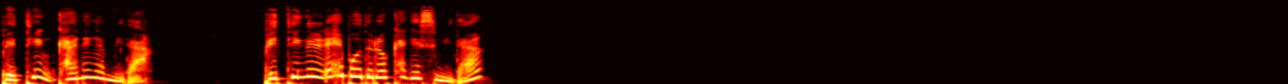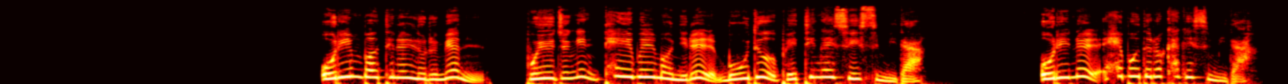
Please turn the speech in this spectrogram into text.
베팅 가능합니다. 베팅을 해보도록 하겠습니다. 올인 버튼을 누르면 보유 중인 테이블 money를 모두 베팅할 수 있습니다. 올인을 해보도록 하겠습니다.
